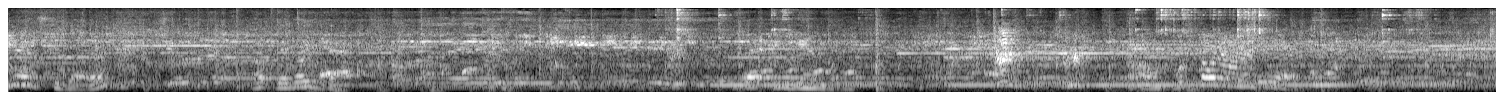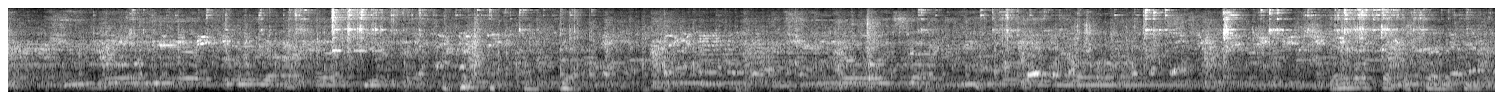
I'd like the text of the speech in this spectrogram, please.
heads together. Oh, there goes Bet. Bet and Gamble. Oh, what's going on under here? Gamble's got the centipede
